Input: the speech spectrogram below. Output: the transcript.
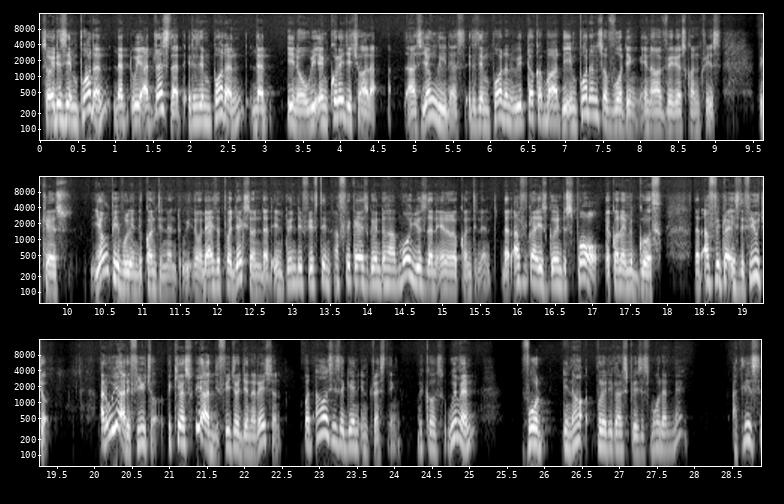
So it is important that we address that. It is important that you know we encourage each other as young leaders. It is important we talk about the importance of voting in our various countries, because young people in the continent, you know, there's a projection that in 2015, Africa is going to have more use than any other continent, that Africa is going to spur economic growth, that Africa is the future. And we are the future because we are the future generation. But ours is again interesting because women vote in our political spaces more than men, at least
